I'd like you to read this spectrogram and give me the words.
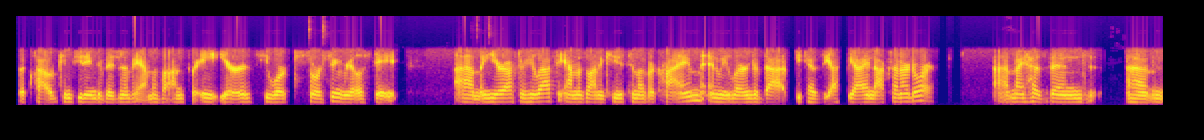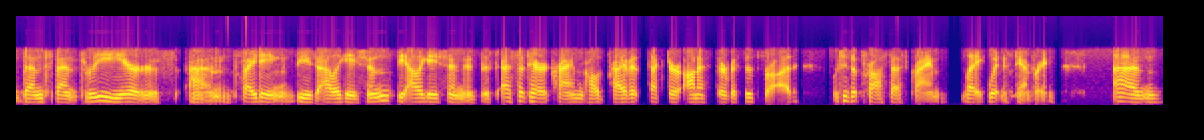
the cloud computing division of Amazon, for eight years. He worked sourcing real estate. Um, a year after he left, Amazon accused him of a crime, and we learned of that because the FBI knocked on our door. Uh, my husband um, then spent three years um, fighting these allegations. The allegation is this esoteric crime called private sector honest services fraud, which is a process crime like witness tampering. Um,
